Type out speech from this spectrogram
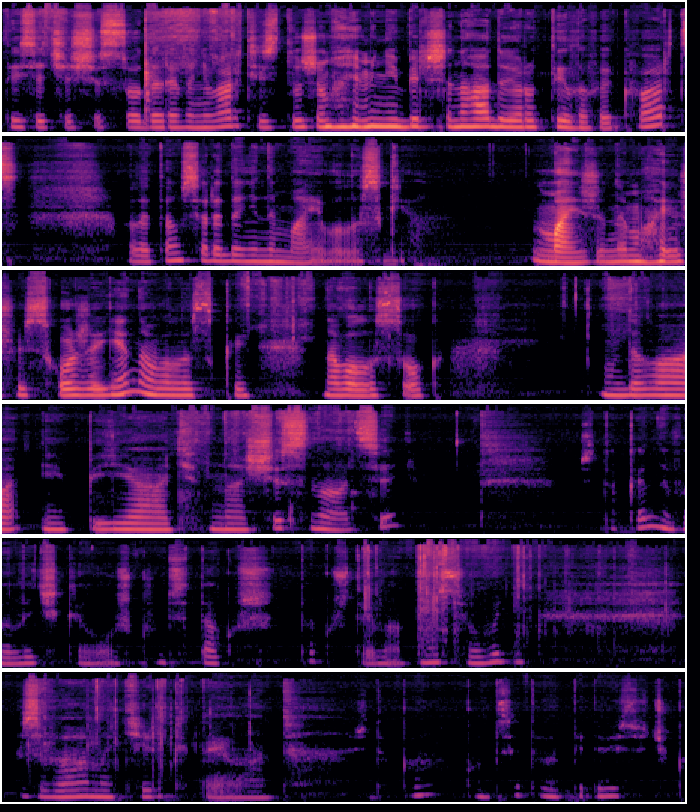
1600 гривень вартість. Дуже мені більше нагадує рутиловий кварц. Але там всередині немає волосків. Майже немає. Щось схоже є на волоски, на волосок. 2,5 на 16. Ось таке невеличке ложко. Це також, також Таїланд. На сьогодні з вами тільки Таїланд. Ось така концитова підвісочка.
